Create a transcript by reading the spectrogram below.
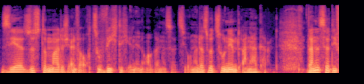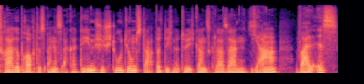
sehr systematisch, einfach auch zu wichtig in den Organisationen. Und das wird zunehmend anerkannt. Dann ist ja die Frage, braucht es eines akademischen Studiums? Da würde ich natürlich ganz klar sagen, ja, weil es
